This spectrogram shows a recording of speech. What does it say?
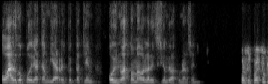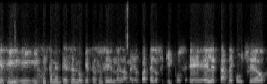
o algo podría cambiar respecto a quien hoy no ha tomado la decisión de vacunarse? Por supuesto que sí, y, justamente eso es lo que está sucediendo en la mayor parte de los equipos. Eh, el staff de cocheo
